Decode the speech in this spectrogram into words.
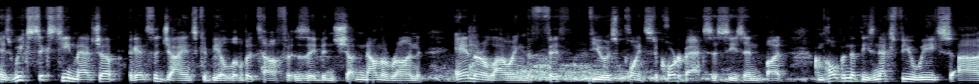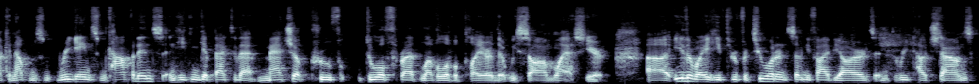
His week 16 matchup against the Giants could be a little bit tough as they've been shutting down the run and they're allowing the fifth fewest points to quarterbacks this season. But I'm hoping that these next few weeks uh, can help him regain some confidence and he can get back to that matchup proof dual threat level of a player that we saw him last year. Uh, either way, he threw for 275 yards and three touchdowns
